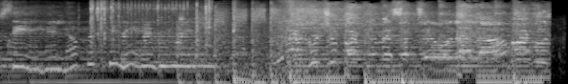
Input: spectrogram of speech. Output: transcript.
से है लब से।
